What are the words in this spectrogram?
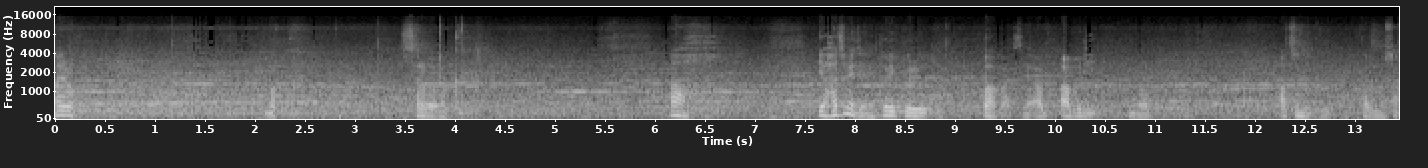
帰ろう。マック。サラダマック。ああ。いや初めてねトリプルバーガーですね。あ炙りの。厚肉。食べました。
